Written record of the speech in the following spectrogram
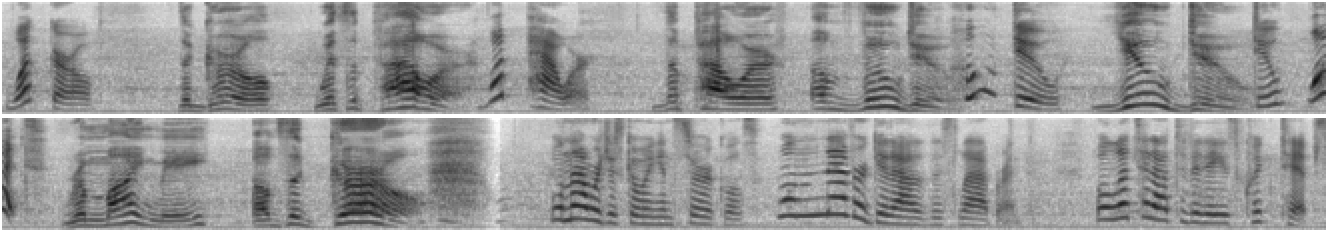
What girl? The girl with the power. What power? The power of voodoo. Who do? You do. Do what? Remind me of the girl. Well, now we're just going in circles. We'll never get out of this labyrinth. Well, let's head out to today's quick tips,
